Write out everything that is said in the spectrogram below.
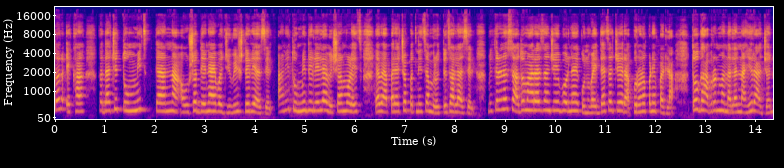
तर एखा कदाचित तुम्हीच त्यांना औषध देण्याऐवजी विष दिले असेल आणि तुम्ही दिलेल्या विषामुळेच या व्यापाऱ्याच्या पत्नीचा मृत्यू झाला असेल. मित्रांनो साधू महाराजांचे हे बोलणे ऐकून वैद्याचा चेहरा पूर्णपणे पडला. तो घाबरून म्हणाला नाही राजन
